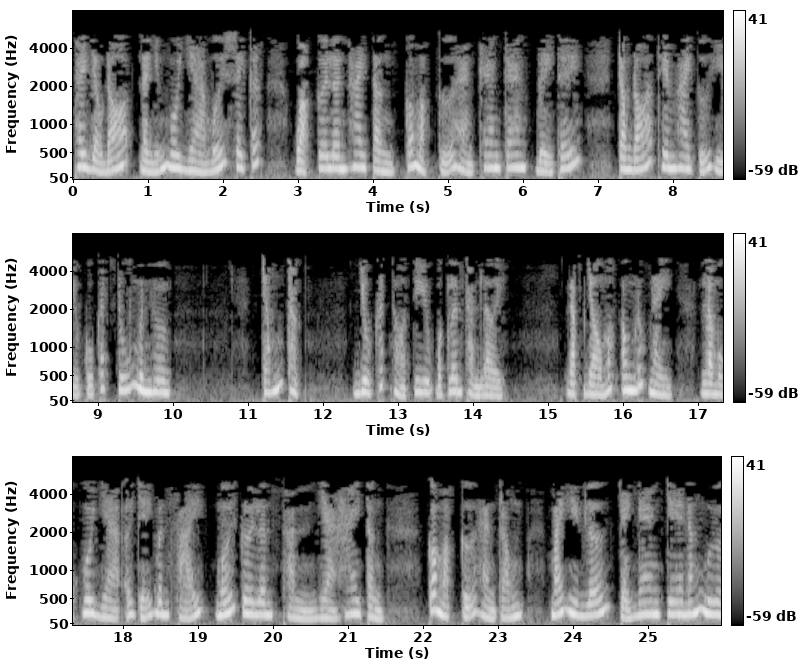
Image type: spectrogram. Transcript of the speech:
thay vào đó là những ngôi nhà mới xây cất hoặc cơi lên hai tầng có mặt cửa hàng khang trang bề thế, trong đó thêm hai cửa hiệu của khách trú Minh Hương. Chóng thật! Du khách họ tiêu bật lên thành lời. Đập vào mắt ông lúc này là một ngôi nhà ở dãy bên phải mới cơi lên thành nhà hai tầng, có mặt cửa hàng trọng, mái hiên lớn chạy ngang che nắng mưa,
